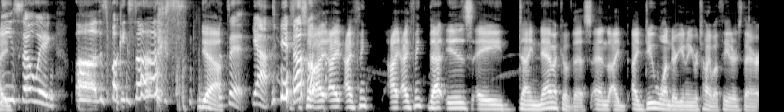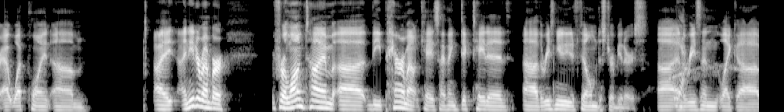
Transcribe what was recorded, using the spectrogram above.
Me sewing. Oh, this fucking sucks. yeah. That's it. Yeah. You know? so I, I I think. I, I think that is a dynamic of this, and I I do wonder. You know, you were talking about theaters there. At what point? Um, I I need to remember for a long time, uh, the Paramount case, I think, dictated uh, the reason you needed film distributors, uh, and Yeah. the reason like uh,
